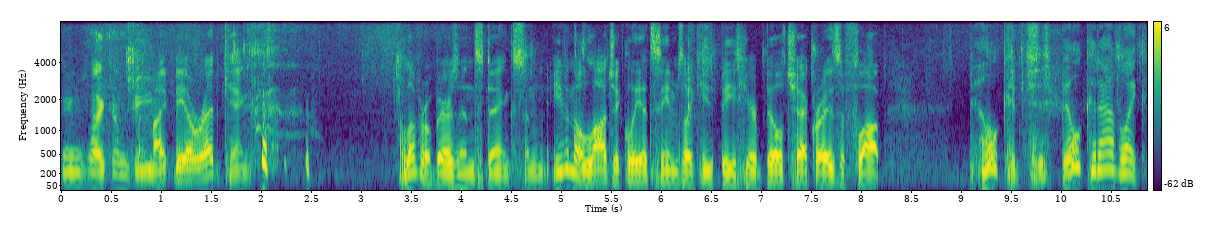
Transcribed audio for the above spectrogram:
Seems like I'm beat. Might be a red king. I love Robert's instincts, and even though logically it seems like he's beat here, Bill check raise a flop. Bill could just Bill could have like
